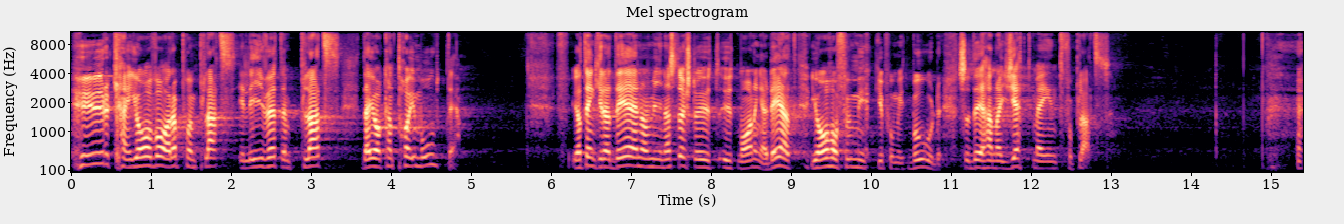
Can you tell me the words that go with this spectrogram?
hur kan jag vara på en plats i livet, en plats där jag kan ta emot det? Jag tänker att det är en av mina största ut, utmaningar. Det är att jag har för mycket på mitt bord så det han har gett mig inte får plats.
